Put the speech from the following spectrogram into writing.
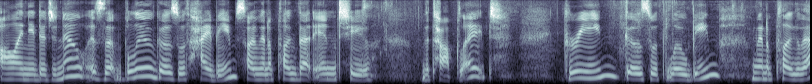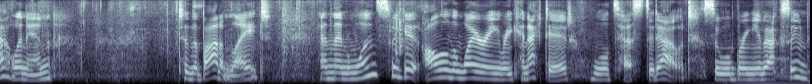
All I needed to know is that blue goes with high beam, so I'm gonna plug that into the top light. Green goes with low beam. I'm gonna plug that one in to the bottom light. And then once we get all of the wiring reconnected, we'll test it out. So we'll bring you back soon.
